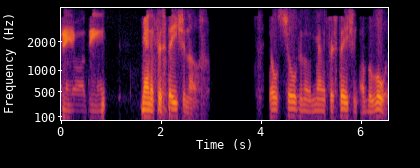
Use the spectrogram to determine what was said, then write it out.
They are the manifestation of. Those children are the manifestation of the Lord.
